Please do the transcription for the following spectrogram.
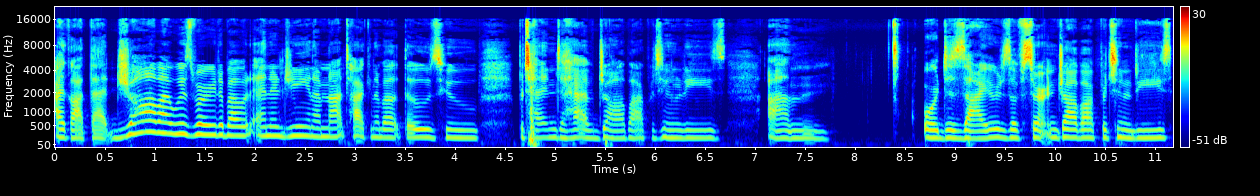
I got that job I was worried about energy. And I'm not talking about those who pretend to have job opportunities. Um, or desires of certain job opportunities.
